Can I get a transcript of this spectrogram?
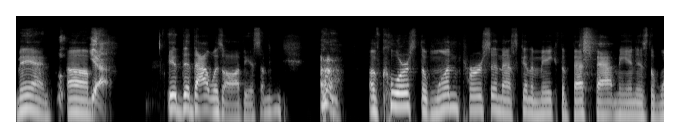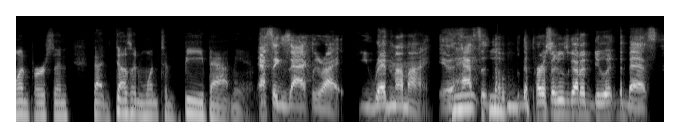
Man, um, Yeah, it, that that was obvious. I mean, of course, the one person that's going to make the best Batman is the one person that doesn't want to be Batman. that's exactly right. You read my mind. It has to. The, the person who's going to do it the best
